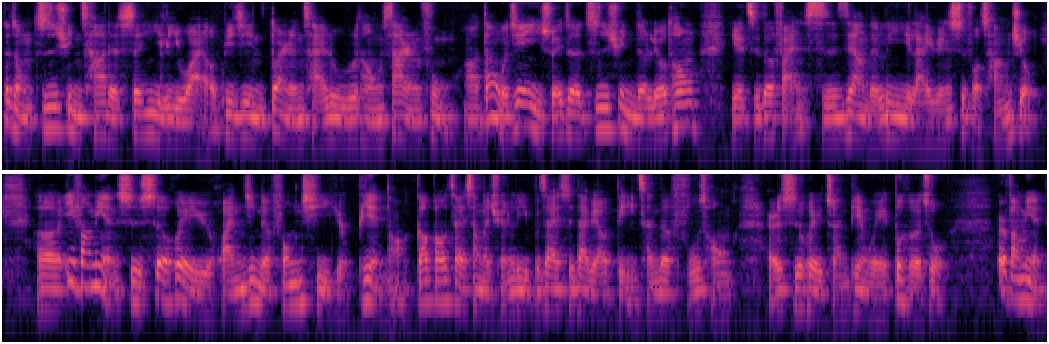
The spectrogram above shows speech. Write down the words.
那种资讯差的生意例外哦，毕竟断人财路如同杀人父母啊。但我建议，随着资讯的流通，也值得反思这样的利益来源是否长久。呃，一方面是社会与环境的风气有变哦，高高在上的权利不再是代表底层的服从，而是会转变为不合作。二方面，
